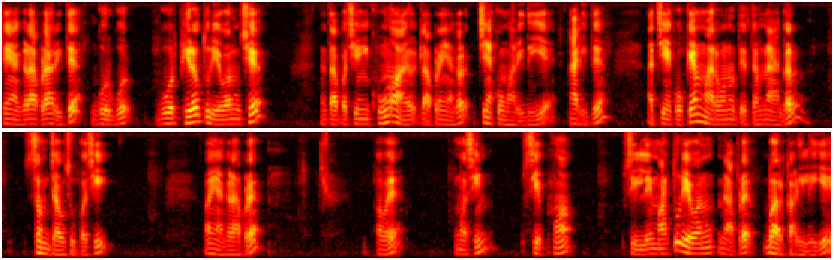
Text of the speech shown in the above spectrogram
ત્યાં આગળ આપણે આ રીતે ગોર ગોર ગોર ફેરવતું રહેવાનું છે. ત્યાર પછી અહીં ખૂણો આવ્યો એટલે આપણે અહીં આગળ ચેકો મારી દઈએ આ રીતે. આ ચેકો કેમ મારવાનો તે તમને આગળ સમજાવું છું પછી. અહીં આગળ આપણે હવે મશીન શેપમાં સિલાઈ મારતું રહેવાનું ને આપણે બહાર કાઢી લઈએ.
